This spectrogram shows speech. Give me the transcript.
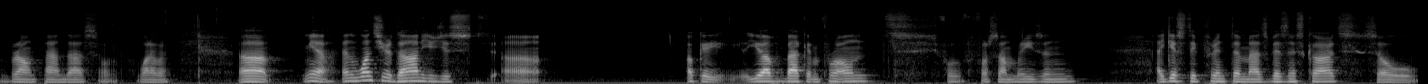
brown pandas or whatever. Uh, yeah, and once you're done, you just uh, okay, you have back and front for for some reason. I guess they print them as business cards, so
